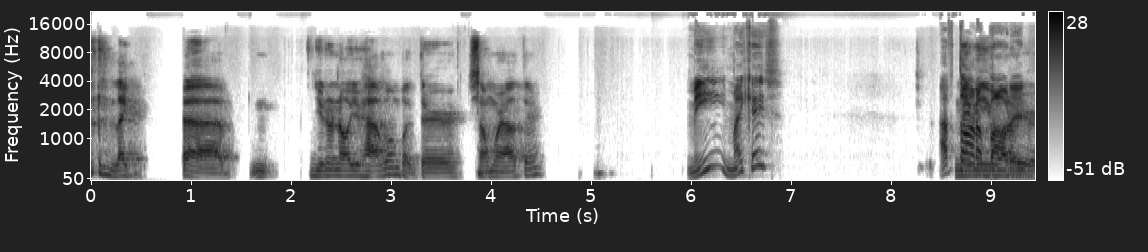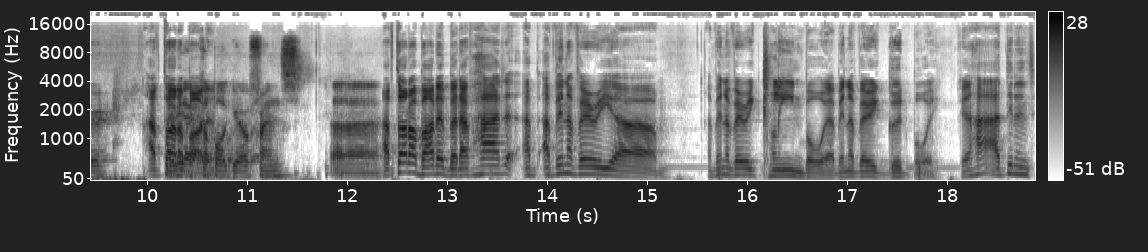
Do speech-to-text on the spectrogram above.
like, uh, you don't know you have them, but they're somewhere out there. Me, in my case, I've thought Maybe about it. your- I've thought about a couple it. of girlfriends. Uh, I've thought about it, but I've had I've, I've been a very uh, I've been a very clean boy. I've been a very good boy. Okay, I, I didn't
